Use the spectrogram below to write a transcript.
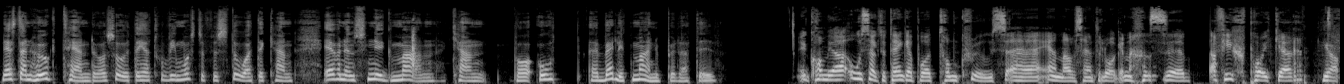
nästan huggtänder och så. Utan jag tror vi måste förstå att det kan, även en snygg man kan vara eh, väldigt manipulativ kom jag osökt att tänka på Tom Cruise en av scientologernas eh, affischpojkar. Ja.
